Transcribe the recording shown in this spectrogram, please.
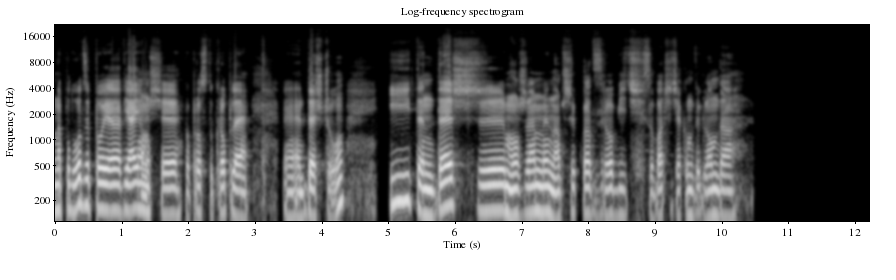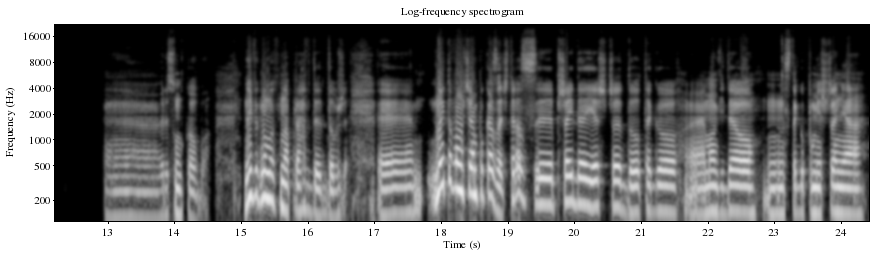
na podłodze pojawiają się po prostu krople e, deszczu. I ten deszcz y, możemy na przykład zrobić, zobaczyć jak on wygląda e, rysunkowo. No i wygląda to naprawdę dobrze. E, No i to Wam chciałem pokazać. Teraz y, przejdę jeszcze do tego, mam wideo mm, z tego pomieszczenia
